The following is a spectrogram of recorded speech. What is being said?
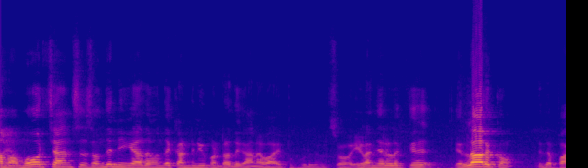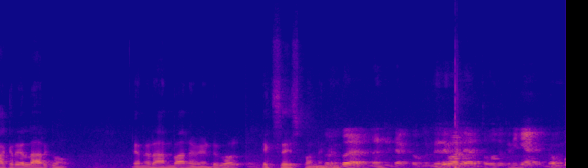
ஆமாம் மோர் சான்சஸ் வந்து நீங்கள் அதை வந்து கண்டினியூ பண்ணுறதுக்கான வாய்ப்பு கூடுதல் ஸோ இளைஞர்களுக்கு எல்லாருக்கும் இதை பார்க்குற எல்லாருக்கும் என்னோட அன்பான வேண்டுகோள் எக்ஸசைஸ் பண்ணுங்க. ரொம்ப நன்றி டாக்டர். உங்க நிறைவான நேரத்தை ஒதுக்குனீங்க. ரொம்ப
